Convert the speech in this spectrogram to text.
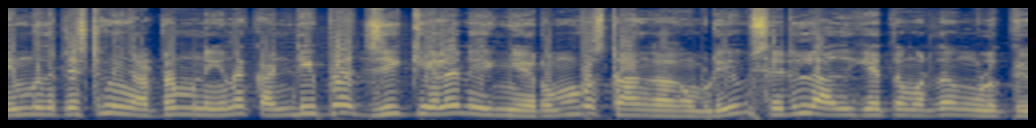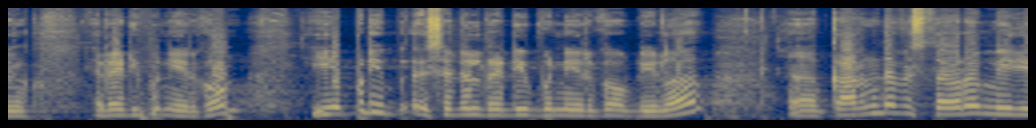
ஐம்பது டெஸ்ட்டு நீங்கள் அட்டன் பண்ணிங்கன்னா கண்டிப்பாக ஜிகேல நீங்கள் ரொம்ப ஸ்ட்ராங் ஆக முடியும். ஷெடியூல் அதுக்கேற்ற மாதிரி தான் உங்களுக்கு ரெடி பண்ணியிருக்கோம். எப்படி ஷெடியூல் ரெடி பண்ணி பண்ணியிருக்கோம் அப்படின்னா கரண்ட் அஃபேர்ஸ் தவிர மீதி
